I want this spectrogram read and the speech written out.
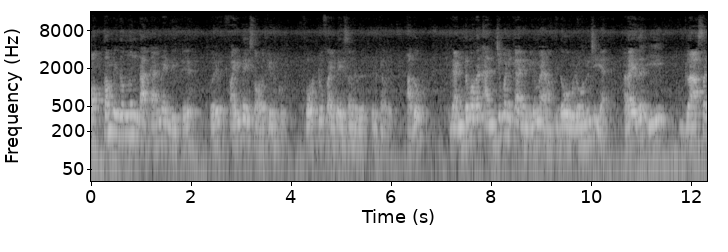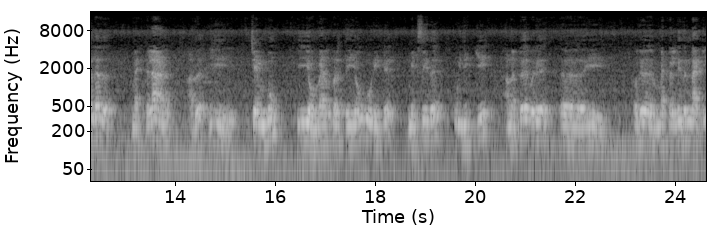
മൊത്തം ഇതൊന്നും ഉണ്ടാക്കാൻ വേണ്ടിയിട്ട് ഒരു ഫൈവ് ഡേയ്സോളൊക്കെ എടുക്കും. ഫോർ ടു ഫൈവ് ഡേയ്സ് ആണ് ഇത് എടുക്കുന്നത്. അതും രണ്ട് മുതൽ അഞ്ച് മണിക്കാരെങ്കിലും വേണം ഇത് ഓരോന്നും ചെയ്യാൻ. അതായത് ഈ ഗ്ലാസ് അല്ല ഇത് മെറ്റലാണ് അത് ഈ ചെമ്പും ഈയും വെളുത്തീയവും കൂടിയിട്ട് മിക്സ് ചെയ്ത് ഉരുക്കി എന്നിട്ട് ഒരു ഈ ഒരു മെറ്റലിന്റെ ഇത് ഉണ്ടാക്കി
